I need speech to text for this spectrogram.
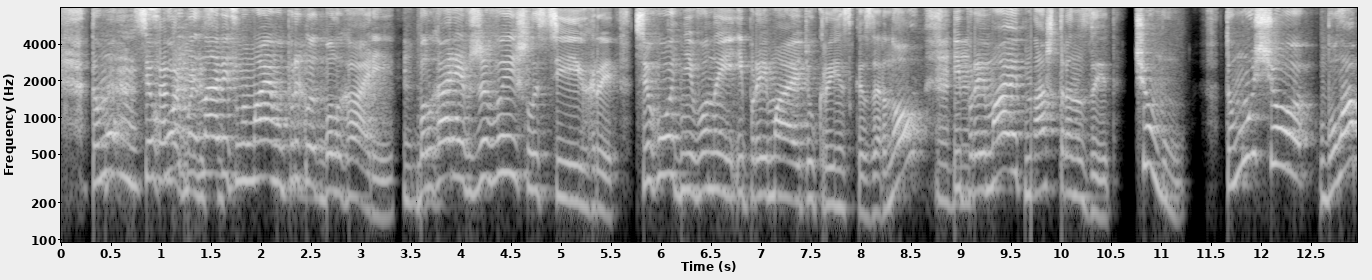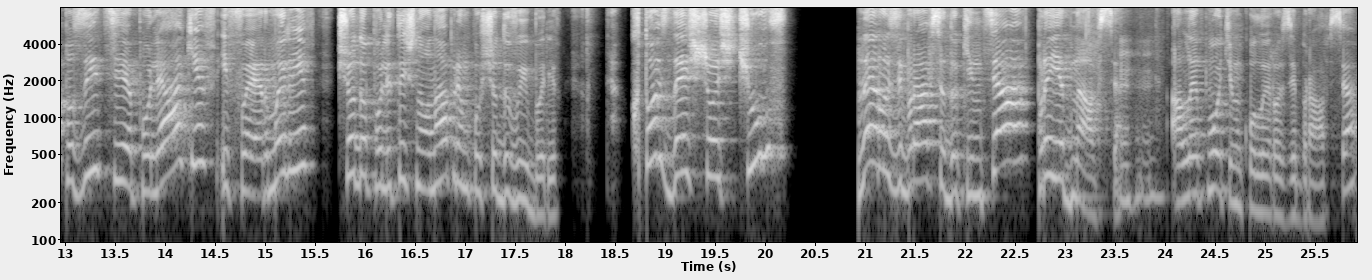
Тому сьогодні навіть ми маємо приклад Болгарії. Болгарія вже вийшла з цієї гри. Сьогодні вони і приймають українське зерно, і приймають наш транзит. Чому? Тому що була позиція поляків і фермерів щодо політичного напрямку щодо виборів. Хтось десь щось чув, не розібрався до кінця, приєднався. Але потім, коли розібрався,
